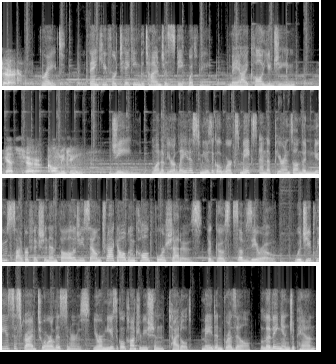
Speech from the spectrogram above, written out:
sure. Great. Thank you for taking the time to speak with me. May I call you Gene? Yes, sure. Call me Gene. Gene, one of your latest musical works makes an appearance on the new cyberfiction anthology soundtrack album called Foreshadows, The Ghosts of Zero. Would you please describe to our listeners your musical contribution titled Made in Brazil, Living in Japan?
